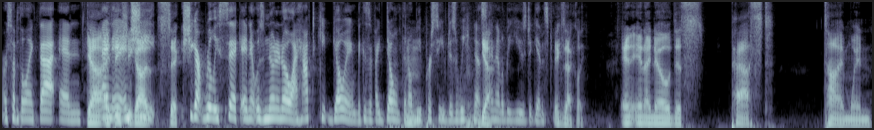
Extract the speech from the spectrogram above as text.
or something like that, and Yeah, and, I think and she got sick. She got really sick, and it was no, no, no. I have to keep going because if I don't, then it'll be perceived as weakness, Mm-hmm. Yeah. and it'll be used against me. Exactly. And and I know this past time when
